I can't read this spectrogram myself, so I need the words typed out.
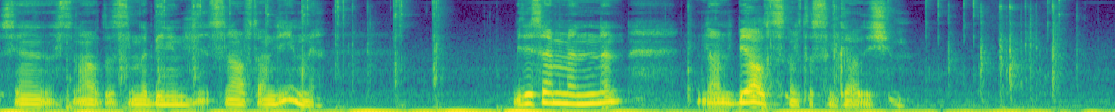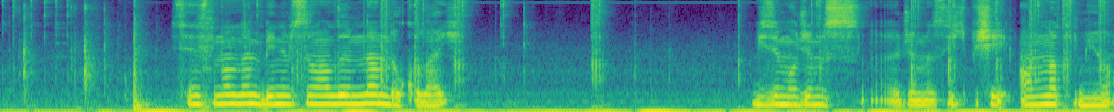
senin sınav haftasında benim sınav haftam değil mi? Bir de sen benden ben bir alt sınıftasın kardeşim. Senin sınavların benim sınavlarımdan da kolay. Bizim hocamız hocamız hiçbir şey anlatmıyor.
